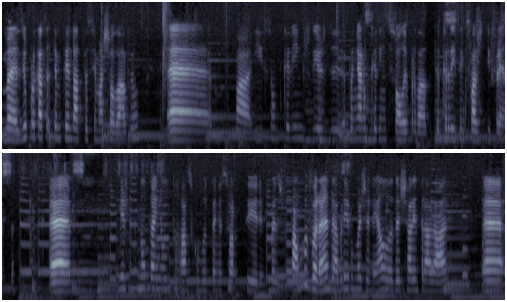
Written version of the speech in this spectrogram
Mas eu por acaso até me tenho dado para ser mais saudável. Ahm, pá, e são bocadinhos desde apanhar um bocadinho de sol, é verdade. Acreditem que faz diferença. Ahm, mesmo que não tenham um terraço como eu tenho a sorte de ter, mas pá, uma varanda, abrir uma janela, deixar entrar ar, ah,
